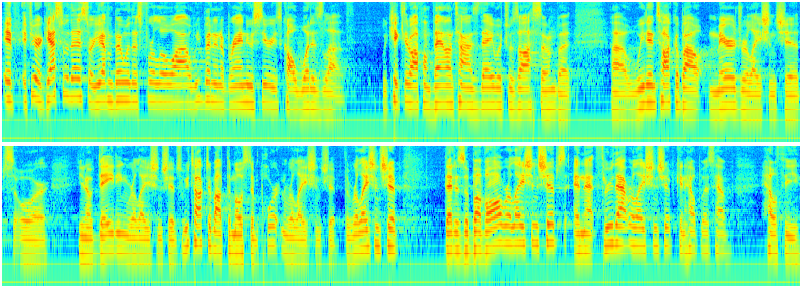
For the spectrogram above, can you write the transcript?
if, if you're a guest with us or you haven't been with us for a little while, we've been in a brand new series called What is Love? We kicked it off on Valentine's Day, which was awesome, but uh, we didn't talk about marriage relationships or you know, dating relationships. We talked about the most important relationship, the relationship that is above all relationships, and that through that relationship can help us have healthy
